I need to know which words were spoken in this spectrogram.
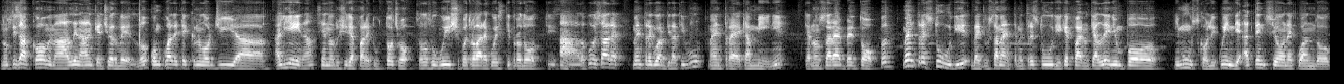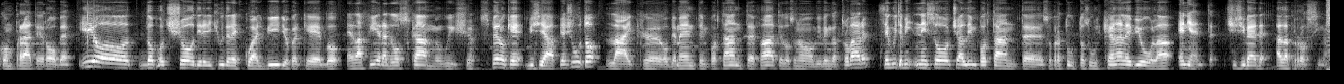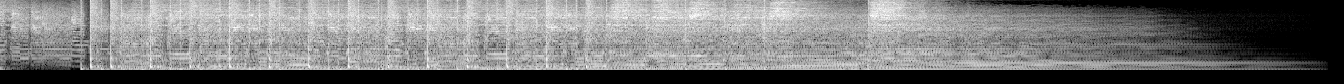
non si sa come ma allena anche il cervello. Con quale tecnologia aliena siano riusciti a fare tutto ciò. Solo su Wish puoi trovare questi prodotti. Ah lo puoi usare mentre guardi la tv mentre cammini che non sarebbe il top mentre studi beh giustamente mentre studi che fai? Non ti alleni un po' i muscoli? Quindi attenzione quando comprate robe. Io dopo ciò direi di chiudere qua il video perché boh è la fiera dello scam wish. Spero che vi sia piaciuto. Like ovviamente importante fatelo se no vi vengo a trovare. Seguitemi nei social importante soprattutto sul canale viola. E niente ci si vede alla prossima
